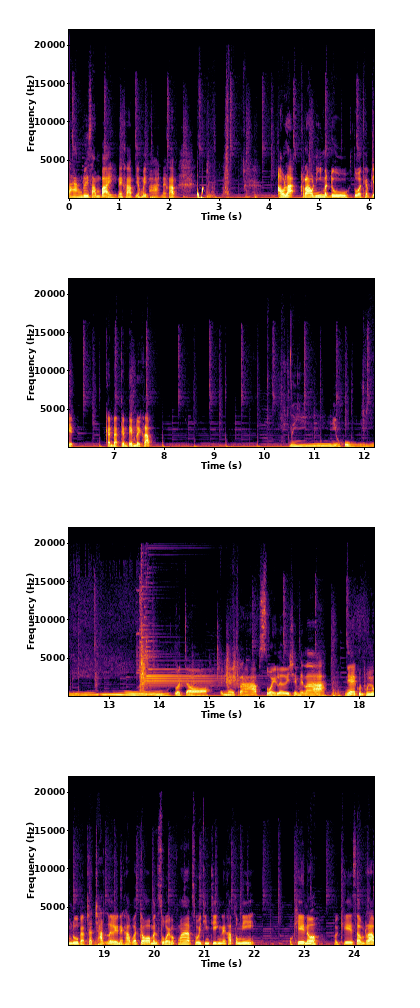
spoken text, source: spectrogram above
ล่างด้วยซ้ำไปนะครับ ยังไม่ผ่านนะครับ เอาละคราวนี้มาดูตัวแท็บเล็ตกันแบบเต็มๆเลยครับ นี่โอ้โหตัวจอเป็นไงครับ สวยเลยใช่ไหมล่ะเนี่ยให้คุณผู้ชมดูแบบชัดๆเลยนะครับ ว่าจอมันสวยมากๆ สวยจริง ๆ นะครับ ตรงนี้ โอเคเนาะ โอเคสำหรับ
